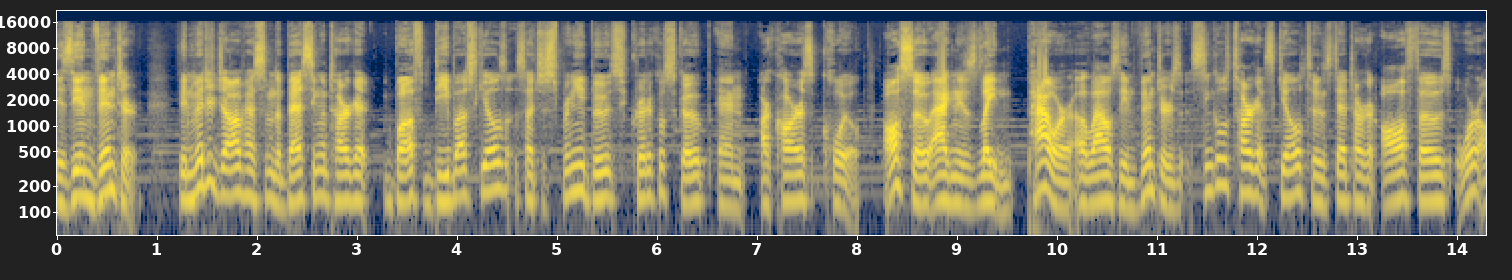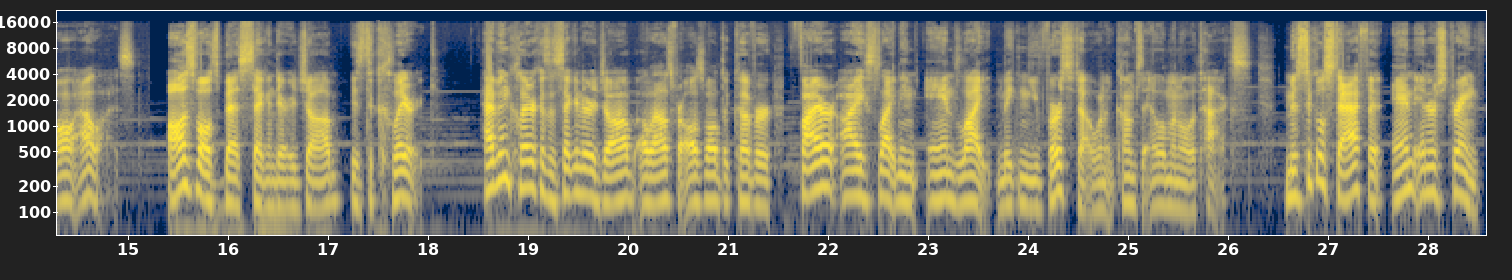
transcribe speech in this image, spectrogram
is the Inventor, the Inventor job has some of the best single target buff debuff skills such as Springy Boots, Critical Scope, and Arkara's Coil. Also, Agnea's Latent Power allows the Inventor's single target skill to instead target all foes or all allies. Osvald's best secondary job is the Cleric. Having Cleric as a secondary job allows for Osvald to cover fire, ice, lightning, and light, making you versatile when it comes to elemental attacks. Mystical Staff and Inner Strength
